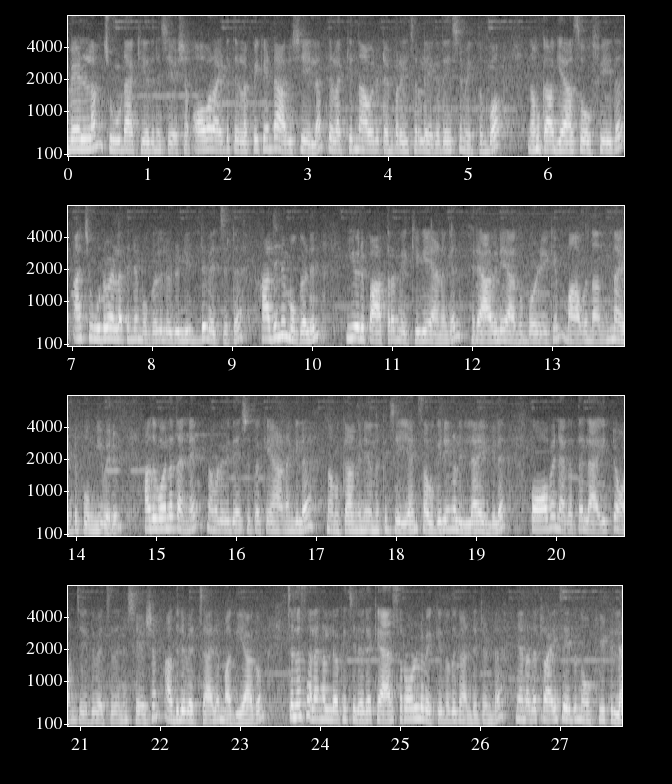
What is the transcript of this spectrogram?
വെള്ളം ചൂടാക്കിയതിന് ശേഷം ഓവറായിട്ട് തിളപ്പിക്കേണ്ട ആവശ്യമില്ല. തിളയ്ക്കുന്ന ആ ഒരു ടെമ്പറേച്ചറിൽ ഏകദേശം എത്തുമ്പോൾ നമുക്ക് ആ ഗ്യാസ് ഓഫ് ചെയ്ത് ആ ചൂടുവെള്ളത്തിന്റെ മുകളിൽ ഒരു ലിഡ് വെച്ചിട്ട് അതിന് മുകളിൽ ഈ ഒരു പാത്രം വെക്കുകയാണെങ്കിൽ രാവിലെ ആകുമ്പോഴേക്കും മാവ് നന്നായിട്ട് പൊങ്ങി വരും. അതുപോലെ തന്നെ നമ്മൾ വിദേശത്തൊക്കെ ആണെങ്കിൽ നമുക്ക് അങ്ങനെയൊന്നൊക്കെ ചെയ്യാൻ സൗകര്യങ്ങളില്ല എങ്കിൽ ഓവനകത്ത് ലൈറ്റ് ഓൺ ചെയ്ത് വെച്ചതിന് ശേഷം അതിൽ വെച്ചാലും മതിയാകും. ചില സ്ഥലങ്ങളിലൊക്കെ ചിലർ കാസറോളിൽ വെക്കുന്നത് കണ്ടിട്ടുണ്ട്. ഞാനത് ട്രൈ ചെയ്ത് നോക്കിയിട്ടില്ല.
